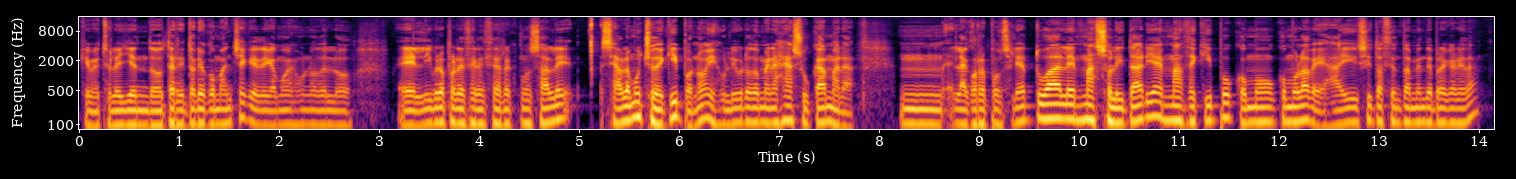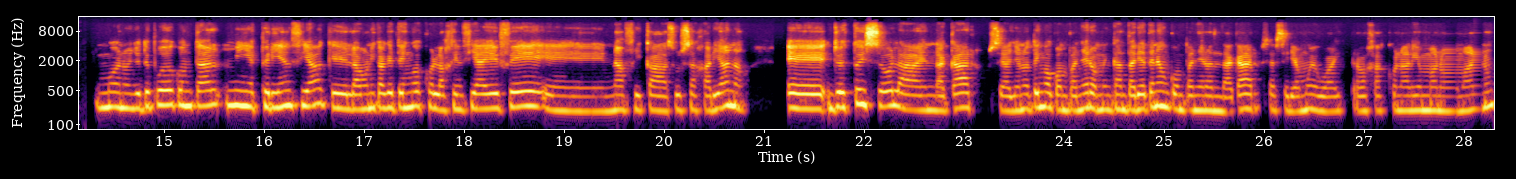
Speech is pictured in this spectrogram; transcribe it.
que me estoy leyendo Territorio Comanche, que digamos es uno de los libros por excelencia responsables, se habla mucho de equipo, ¿no? Y es un libro de homenaje a su cámara. Mm, ¿La corresponsabilidad actual es más solitaria, es más de equipo? ¿Cómo, cómo la ves? ¿Hay situación también de precariedad? Bueno, yo te puedo contar mi experiencia, que la única que tengo es con la agencia EFE en África subsahariana. Eh, yo estoy sola en Dakar, o sea, yo no tengo compañeros. Me encantaría tener un compañero en Dakar, o sea, sería muy guay trabajar con alguien mano a mano,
